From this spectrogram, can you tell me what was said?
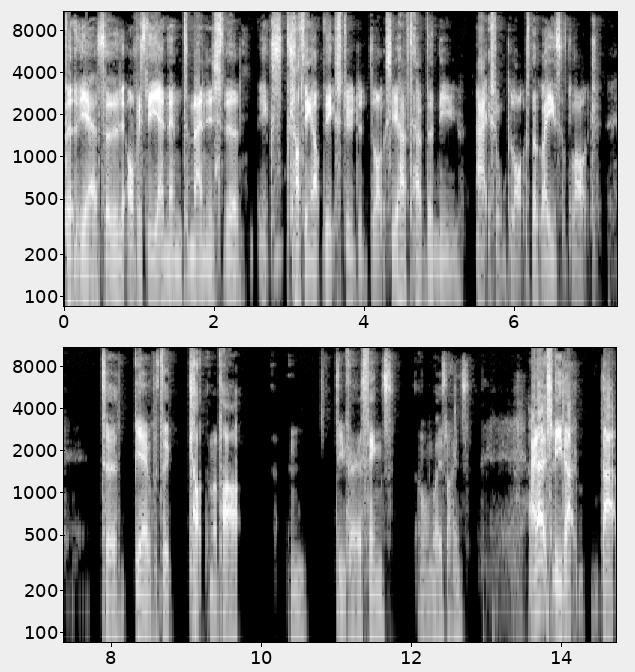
but yeah, so obviously, and then to manage the ex- cutting up the extruded blocks, you have to have the new actual block, the laser block, to be able to cut them apart and do various things along those lines. And actually, that that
